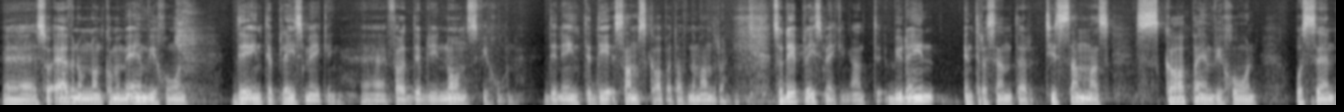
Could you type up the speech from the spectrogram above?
Eh, så även om någon kommer med en vision, det är inte placemaking eh, för att det blir någons vision. Den är inte det, samskapat av de andra. Så det är placemaking, att bjuda in intressenter, tillsammans skapa en vision och sen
